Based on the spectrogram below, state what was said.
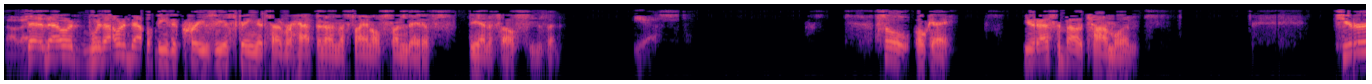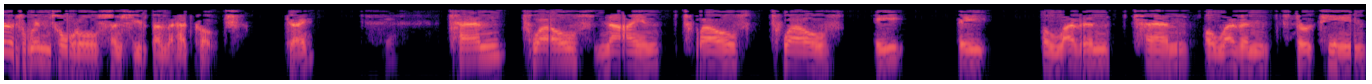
Now that, That, that would, without a doubt, be the craziest thing that's ever happened on the final Sunday of the NFL season. yes, So, okay, you asked about Tomlin. Here's win totals since you've been the head coach. Okay? Yeah. 10, 12, 9, 12, 12, 8, 8, 11, 10, 11, 13,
